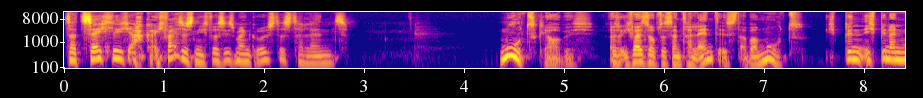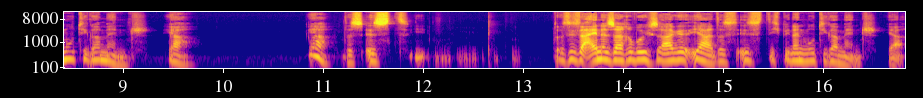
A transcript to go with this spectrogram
tatsächlich, ach, ich weiß es nicht, was ist mein größtes Talent? Mut, glaube ich. Also ich weiß nicht, ob das ein Talent ist, aber Mut. Ich bin, ich bin ein mutiger Mensch, ja. Ja, das ist, das ist eine Sache, wo ich sage, ja, das ist, ich bin ein mutiger Mensch, ja.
